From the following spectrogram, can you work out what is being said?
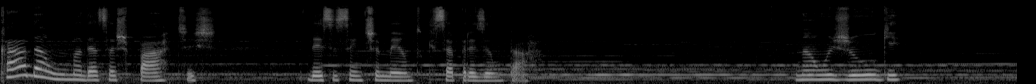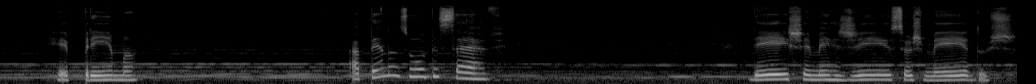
cada uma dessas partes desse sentimento que se apresentar. Não o julgue, reprima, apenas o observe. Deixe emergir seus medos,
